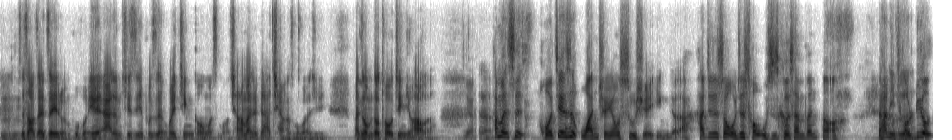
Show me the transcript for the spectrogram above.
嗯，至少在这一轮不会，因为 Adam 其实也不是很会进攻或什么，抢篮板就给他抢，什么关系？反正我们都投进就好了。Yeah, 他们是火箭是完全用数学赢的啦，他就是说，我就投五十颗三分哦，然后你投六，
